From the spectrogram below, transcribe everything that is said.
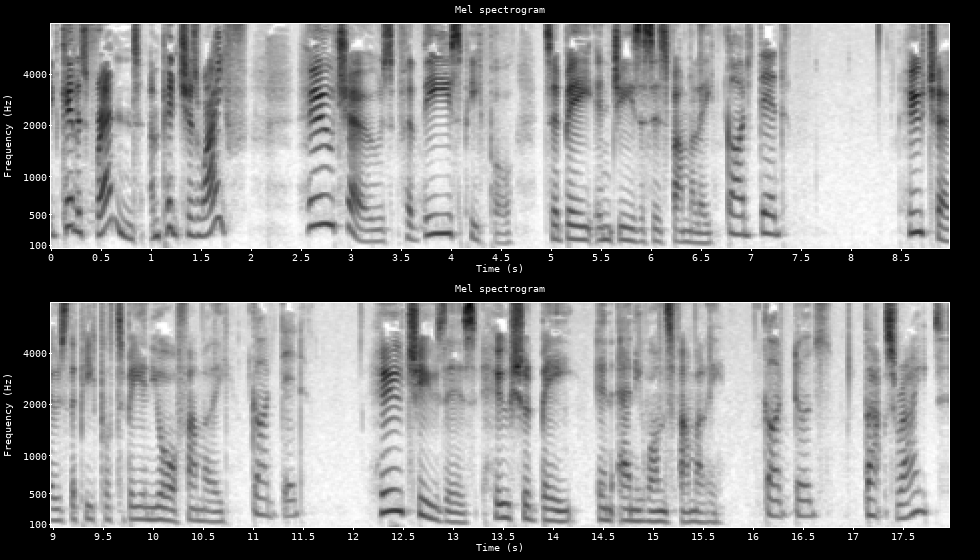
he'd kill his friend and pinch his wife. Who chose for these people to be in Jesus' family? God did. Who chose the people to be in your family? God did. Who chooses who should be in anyone's family? God does. That's right.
